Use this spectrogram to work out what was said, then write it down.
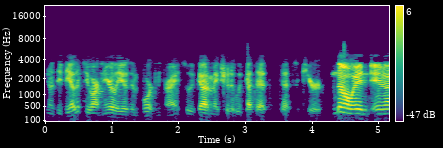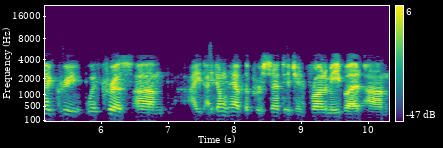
you know, the, the other two aren't nearly as important, right? So we've got to make sure that we've got that that secured. No, and and I agree with Chris. Um, I, I don't have the percentage in front of me, but um,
